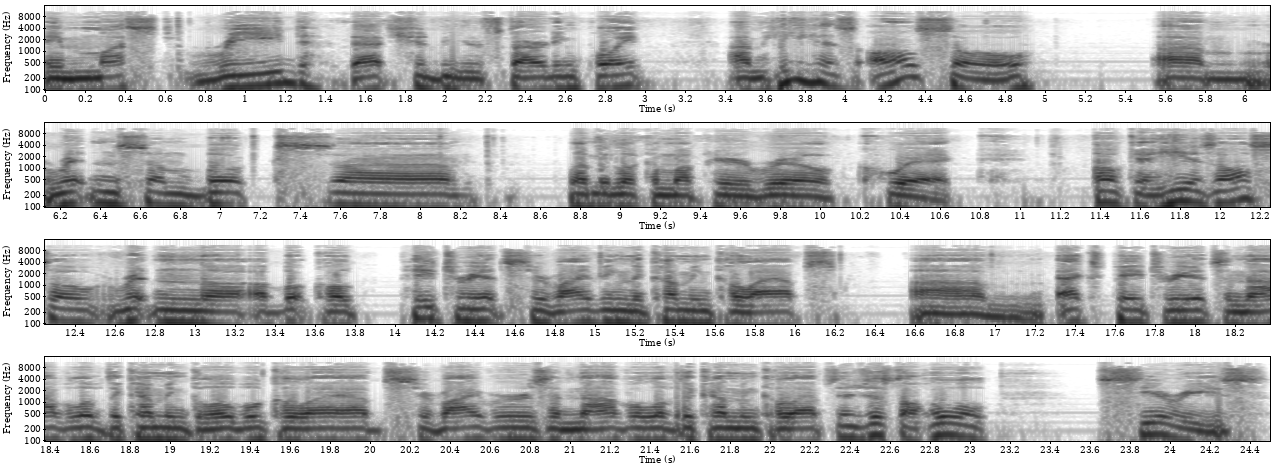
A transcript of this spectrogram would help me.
a must read. That should be your starting point. Um, he has also um, written some books. Uh, let me look him up here real quick. Okay, he has also written uh, a book called Patriots Surviving the Coming Collapse. Um, Expatriates, a novel of the coming global collapse. Survivors, a novel of the coming collapse. There's just a whole series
